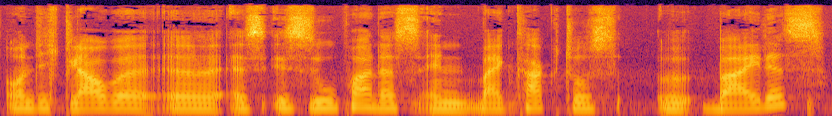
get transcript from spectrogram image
Und ich glaube, äh, es ist super, dass in, bei Kaktus äh, beides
